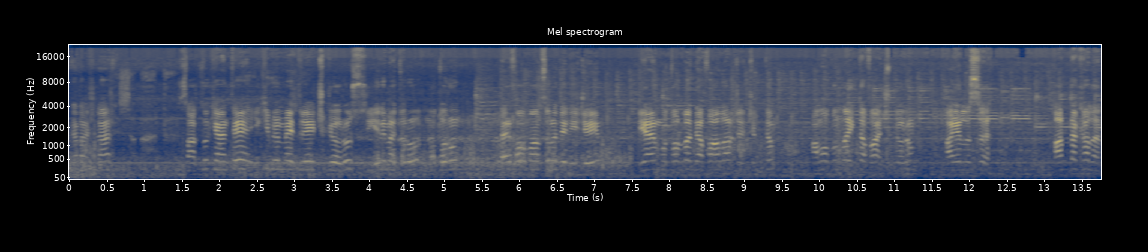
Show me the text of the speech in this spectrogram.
arkadaşlar. Saklı kente 2000 metreye çıkıyoruz. Yeni motoru, motorun performansını deneyeceğim. Diğer motorla defalarca çıktım. Ama bununla ilk defa çıkıyorum. Hayırlısı. Hatta kalın.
